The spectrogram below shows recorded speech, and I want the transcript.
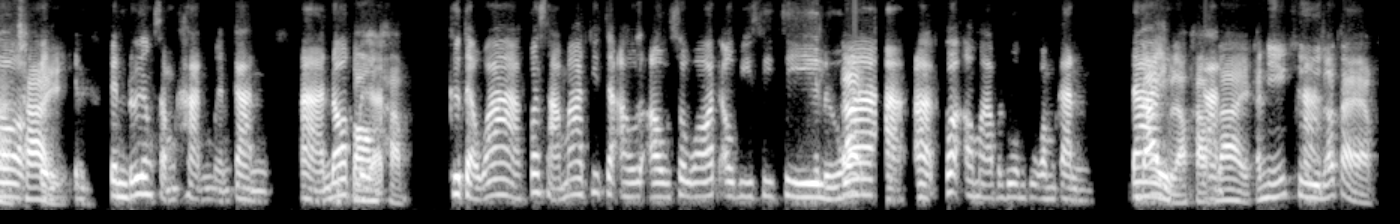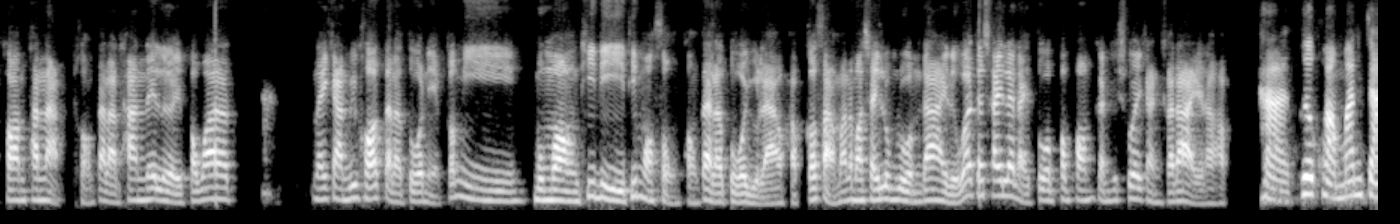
ก็อ่าใช่เป็นเป็นเป็นเรื่องสำคัญเหมือนกันอ่านอกถูเหต้นืงอครับคือแต่ว่าก็สามารถที่จะเอาเอาสวอตเอา BCG หรือได้ว่าอ่าก็เอามารวมรวมๆกันได้ได้อยู่แล้วครับเหมืนกันได้ อันนี้คือค่ะแล้วแต่ความถนัดของแต่ละท่านได้เลย เพราะว่า ในการวิเคราะห์แต่ละตัวเนี่ยก็มีมุมมองที่ดีที่เหมาะสมของแต่ละตัวอยู่แล้วครับ ก็สามารถเอามาใช้รวมๆได้หรือว่าจะใช้หลายๆตัวพร้อมๆกันช่วยๆกันก็ได้นะครับ ค่ะ เพื่อความมั่นใจ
